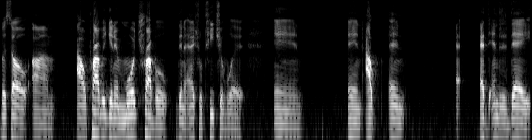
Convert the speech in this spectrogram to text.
But so, um, I'll probably get in more trouble than an actual teacher would, and and I and at the end of the day,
